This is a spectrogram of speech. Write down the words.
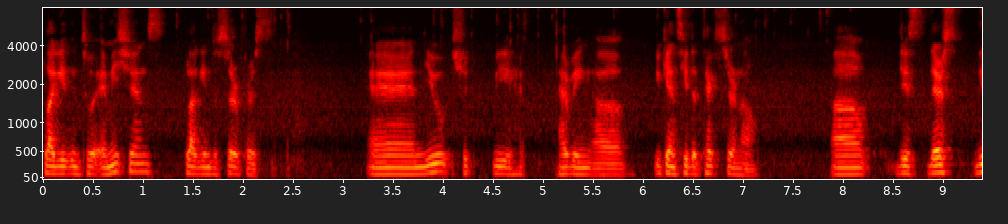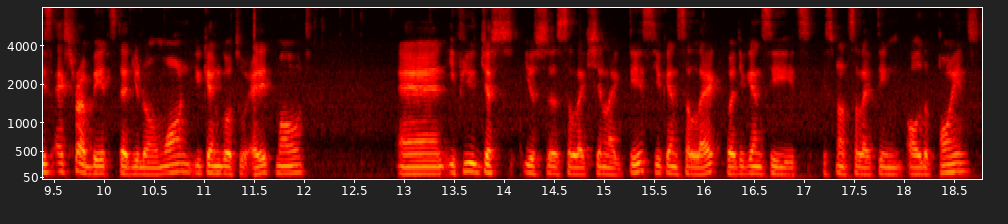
plug it into emissions plug into surface. And you should be having uh, you can see the texture now. Uh, this there's these extra bits that you don't want you can go to edit mode. And if you just use a selection like this you can select but you can see it's it's not selecting all the points.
